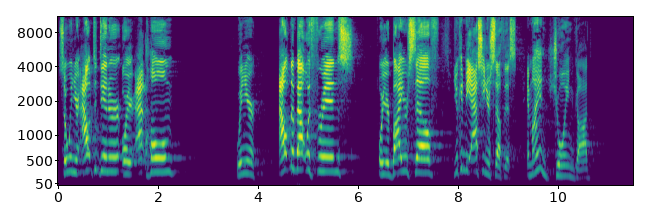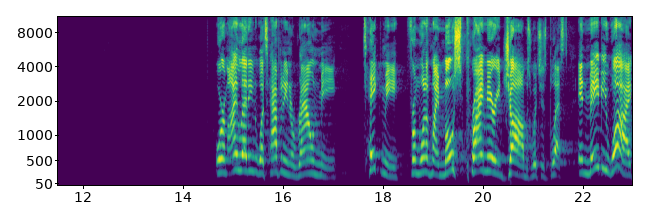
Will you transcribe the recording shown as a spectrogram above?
So when you're out to dinner or you're at home, when you're out and about with friends or you're by yourself, you can be asking yourself this Am I enjoying God? Or am I letting what's happening around me take me from one of my most primary jobs, which is blessed? And maybe why,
